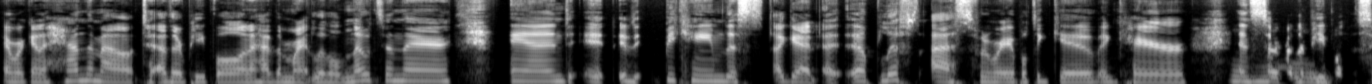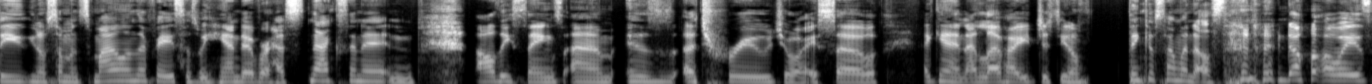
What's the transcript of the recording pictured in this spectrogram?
and we're going to hand them out to other people. And I had them write little notes in there. And it, it became this, again, it uplifts us when we're able to give and care and mm-hmm. serve other people. To see, you know, someone smile on their face as we hand over, has snacks in it and all these things um, is a true joy. So again, I love how you just, you know, think of someone else. Don't always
